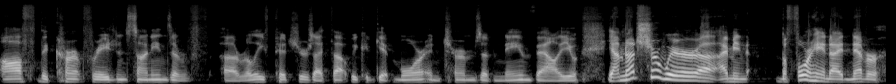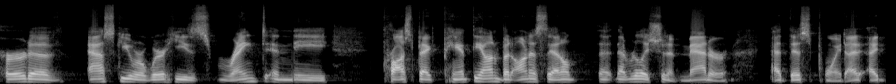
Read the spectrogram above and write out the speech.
off the current free agent signings of uh, relief pitchers, I thought we could get more in terms of name value." Yeah, I'm not sure where. Uh, I mean, beforehand, I'd never heard of Askew or where he's ranked in the prospect pantheon, but honestly, I don't. That, that really shouldn't matter at this point. I, I,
